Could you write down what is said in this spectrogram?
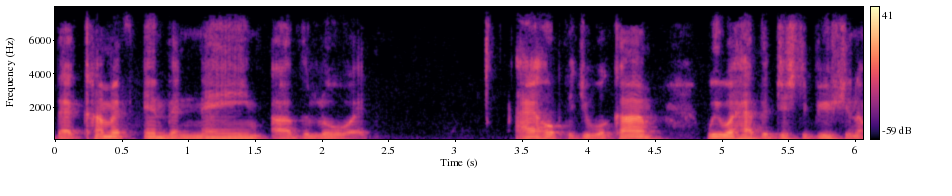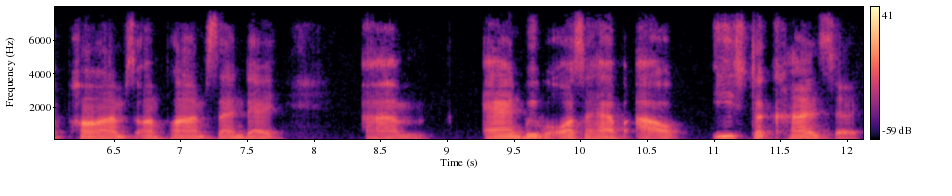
that cometh in the name of the Lord. I hope that you will come. We will have the distribution of palms on Palm Sunday. Um, and we will also have our Easter concert.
